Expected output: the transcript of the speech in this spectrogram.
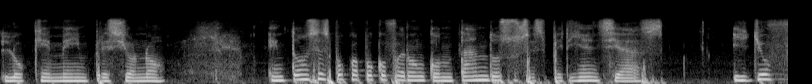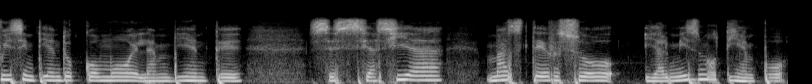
lo que me impresionó. Entonces poco a poco fueron contando sus experiencias y yo fui sintiendo cómo el ambiente se, se hacía más terso y al mismo tiempo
